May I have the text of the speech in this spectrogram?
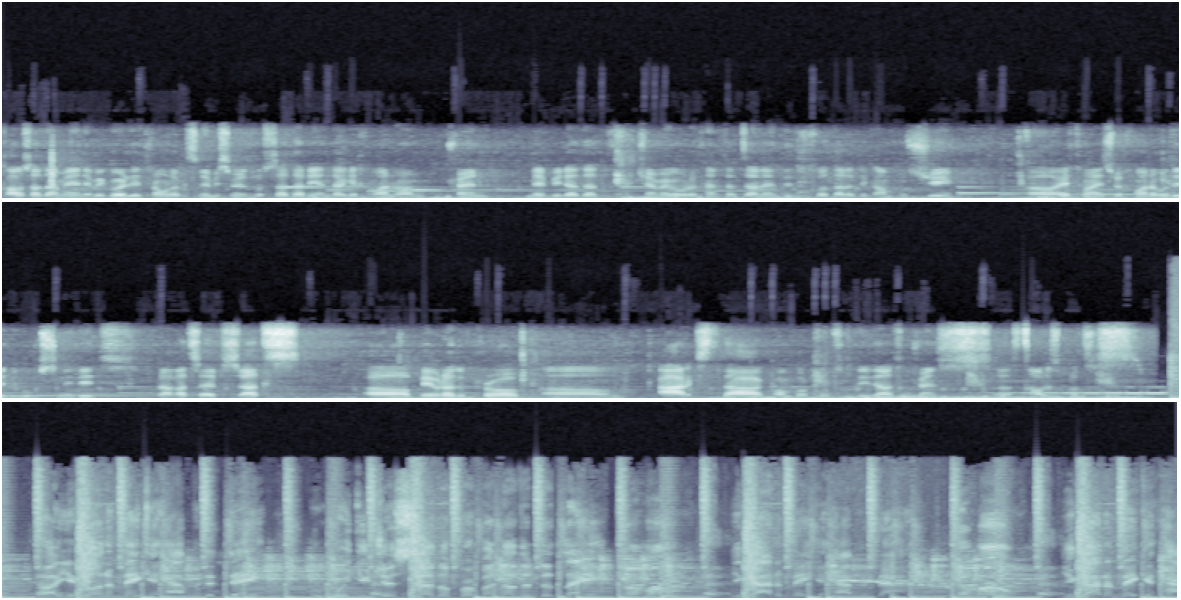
ყავს ადამიანები გვერდით, რომლებიც ნებისმიერ დროს სადარიან დაგეხმარონ. ჩვენ მე პირადად ჩემ მეგობრებთან ძალიან დიდი ფოტოები კამპუსში. ერთმანეთს ვეხმარებოდით, უხსნიდით რაღაცებს, რაც ბევრად უფრო კარგს და კომფორტულს ხდიდა ჩვენს სწავლის პროცესს. Are you to make it happen today? Or will you just settle for another delay? Come on. You got to make it happen now. Come on. You got to make it happen.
